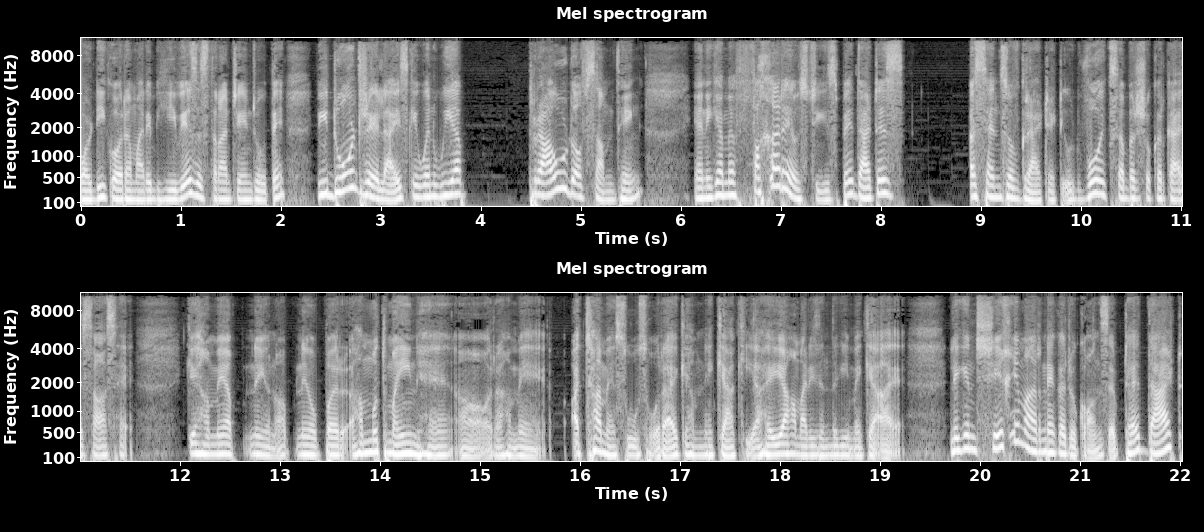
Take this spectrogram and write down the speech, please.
body को और हमारे बिहेवियर्स इस तरह चेंज होते हैं। वी डोंट रियलाइज़ कि when we are proud of something यानी कि हमें फख्र है उस चीज़ पे that is a sense of gratitude वो एक सबर शुक्र का एहसास है। कि हमें अपने यू नो अपने ऊपर, हम मुतमिन हैं और हमें अच्छा महसूस हो रहा है कि हमने क्या किया है या हमारी ज़िंदगी में क्या है। लेकिन शेखे मारने का जो कॉन्सेप्ट है that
